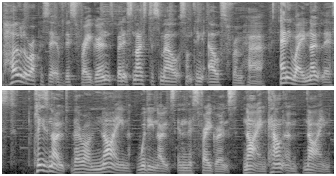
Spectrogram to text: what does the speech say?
polar opposite of this fragrance, but it's nice to smell something else from her. Anyway, note list. Please note, there are nine woody notes in this fragrance. Nine, count them, nine.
